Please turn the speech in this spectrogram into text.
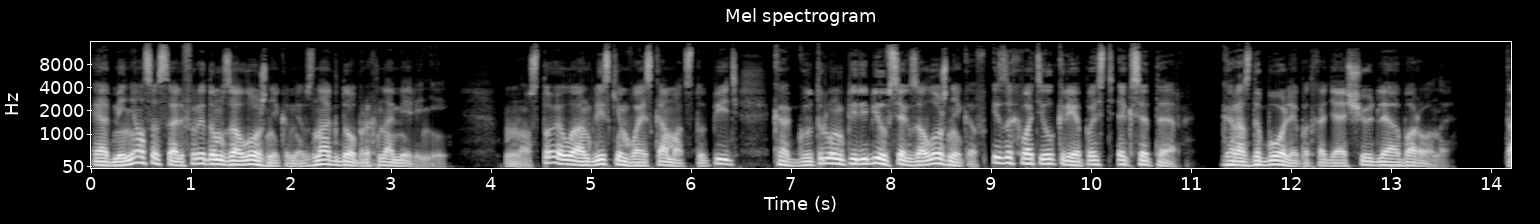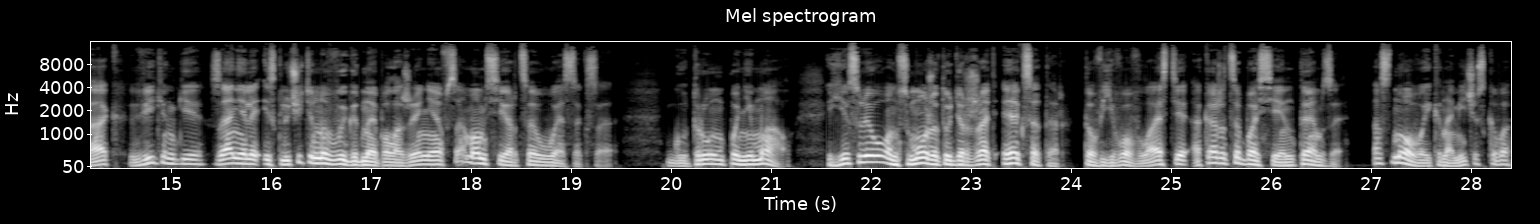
и обменялся с Альфредом заложниками в знак добрых намерений. Но стоило английским войскам отступить, как Гутрум перебил всех заложников и захватил крепость Эксетер, гораздо более подходящую для обороны. Так, викинги заняли исключительно выгодное положение в самом сердце Уэссекса. Гутрум понимал, если он сможет удержать Эксетер, то в его власти окажется бассейн Темзы, основа экономического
